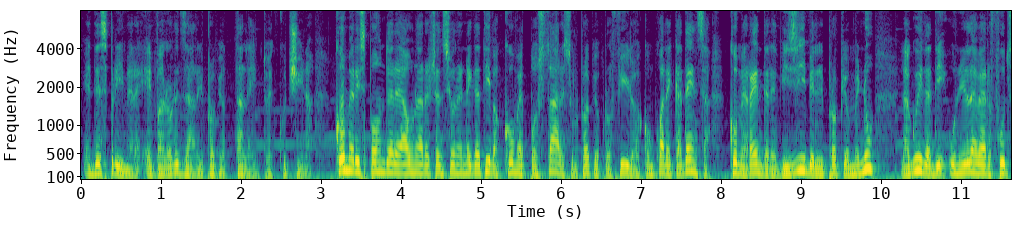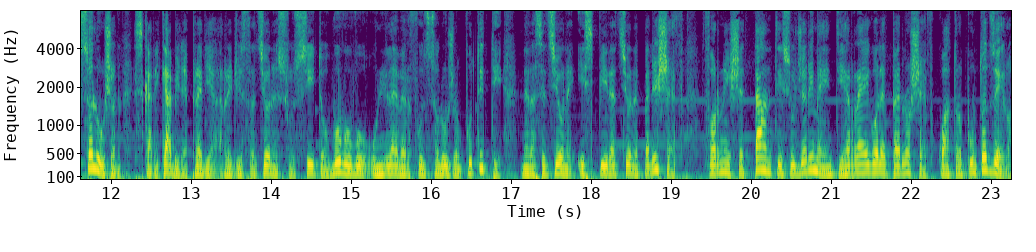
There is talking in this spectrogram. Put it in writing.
ed esprimere e valorizzare il proprio talento in cucina. Come rispondere a una recensione negativa, come postare sul proprio profilo e con quale cadenza, come rendere visibile il proprio menu, la guida di Unilever Food Solution, scaricabile previa registrazione sul sito www.unileverfoodsolution.it nella sezione Ispirazione per il chef, fornisce tanti suggerimenti e regole per lo chef 4.0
